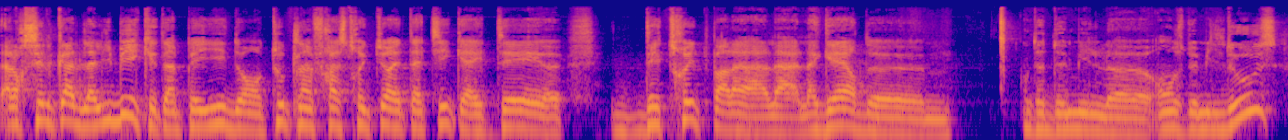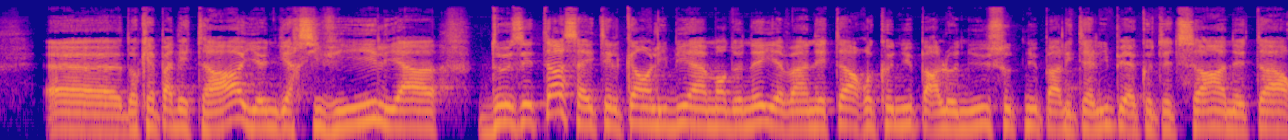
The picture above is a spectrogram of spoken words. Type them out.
alors c'est le cas de la Libye, qui est un pays dont toute l'infrastructure étatique a été euh, détruite par la, guerre de 2011-2012. Euh, donc il n'y a pas d'État, il y a une guerre civile, il y a deux États. Ça a été le cas en Libye à un moment donné. Il y avait un État reconnu par l'ONU, soutenu par l'Italie, puis à côté de ça, un État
